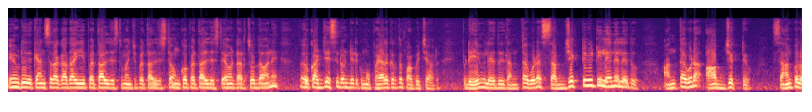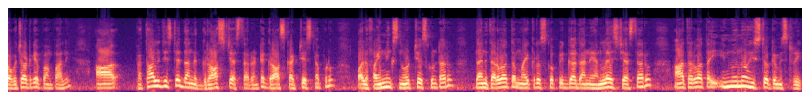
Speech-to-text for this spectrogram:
ఏమిటి ఇది క్యాన్సరా కాదా? ఈ పెథాలజిస్ట్ మంచి పెథాలజిస్ట్ ఇంకో పెథాలజిస్ట్ ఏమంటారు? చూద్దామని కట్ చేసి రెండింటికి ముప్పై ఏళ్ళ క్రితం పంపించేవారు. ఇప్పుడు ఏమీ లేదు. ఇదంతా కూడా సబ్జెక్టివిటీ లేనే లేదు. అంతా కూడా ఆబ్జెక్టివ్. శాంపుల్ ఒక చోటకే పంపాలి. ఆ పెథాలజిస్టే దాన్ని గ్రాస్ చేస్తారు. అంటే గ్రాస్ కట్ చేసినప్పుడు వాళ్ళు ఫైండింగ్స్ నోట్ చేసుకుంటారు. దాని తర్వాత మైక్రోస్కోపిక్గా దాన్ని అనలైజ్ చేస్తారు. ఆ తర్వాత ఇమ్యూనోహిస్టోకెమిస్ట్రీ.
